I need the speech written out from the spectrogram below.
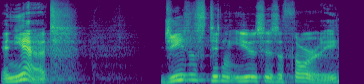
And yet, Jesus didn't use his authority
